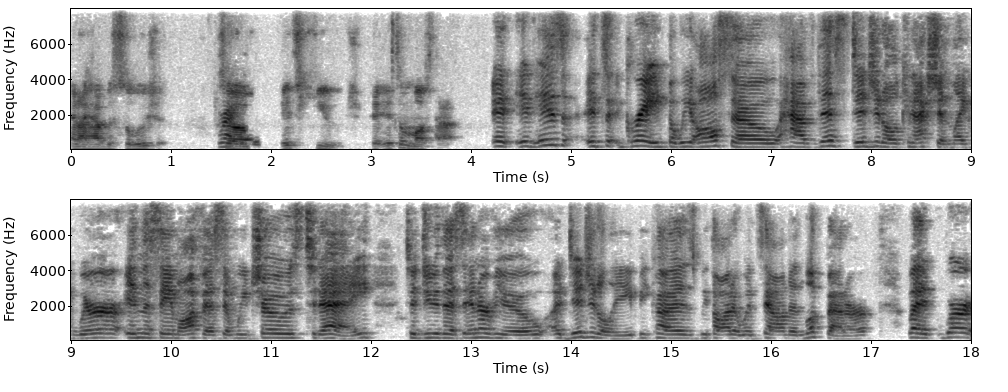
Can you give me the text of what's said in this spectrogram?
and I have the solution. Right. So it's huge. It's a must have. it, it is it's great but we also have this digital connection like we're in the same office and we chose today to do this interview uh, digitally because we thought it would sound and look better but we're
